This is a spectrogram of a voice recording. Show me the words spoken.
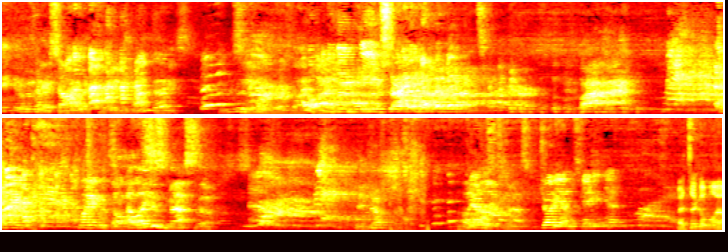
he can get over that kind of activity in the twenties. Sitting on the girl's lap. Bye. Playing, playing with dolls. I like his mask though. Hey, Joe? I like Yeah. his mask. Joe, you haven't skated yet? I took him one.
